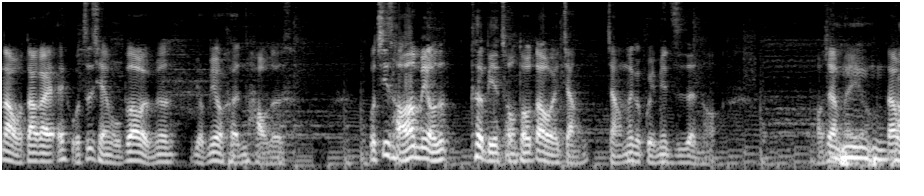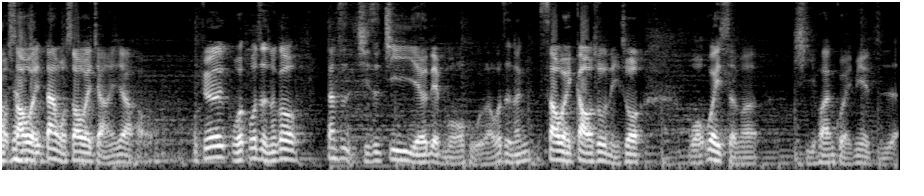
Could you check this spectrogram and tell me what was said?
那我大概，哎，我之前我不知道有没有有没有很好的，我其实好像没有特别从头到尾讲讲那个《鬼灭之刃》哦，好像没有，嗯、但我稍微但我稍微讲一下好了。我觉得我我只能够，但是其实记忆也有点模糊了，我只能稍微告诉你说，我为什么喜欢《鬼灭之刃》。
